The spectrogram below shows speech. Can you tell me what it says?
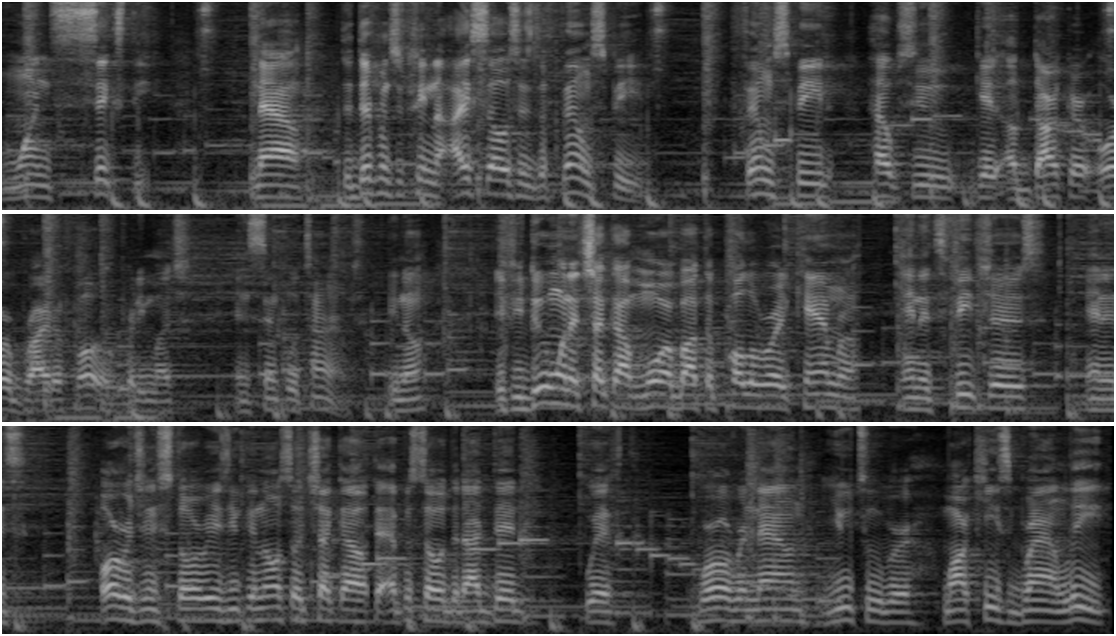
160. Now, the difference between the ISOs is the film speed. Film speed helps you get a darker or brighter photo, pretty much in simple terms, you know? If you do want to check out more about the Polaroid camera and its features and its origin stories, you can also check out the episode that I did with world-renowned YouTuber Marques Brownlee.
